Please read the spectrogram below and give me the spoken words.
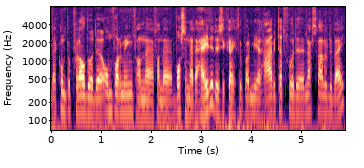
dat komt ook vooral door de omvorming van, van de bossen naar de heide. Dus je krijgt ook wat meer habitat voor de nachtzwaluw erbij.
